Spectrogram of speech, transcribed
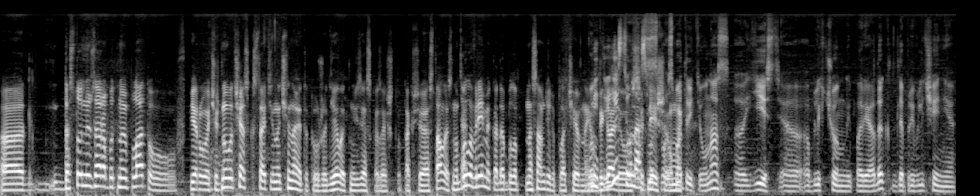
а, достойную заработную плату в первую очередь. Ну вот сейчас, кстати, начинают это уже делать. Нельзя сказать, что так все и осталось. Но так. было время, когда было на самом деле плачевно. И Дмитрий, убегали есть у нас... умы. Смотрите, у нас э, есть э, облегченный порядок для привлечения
